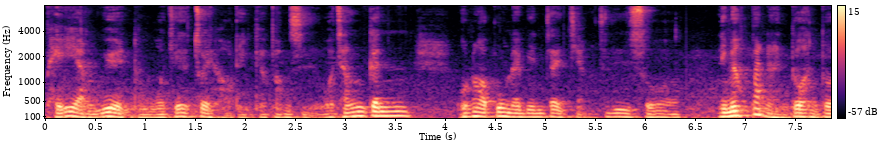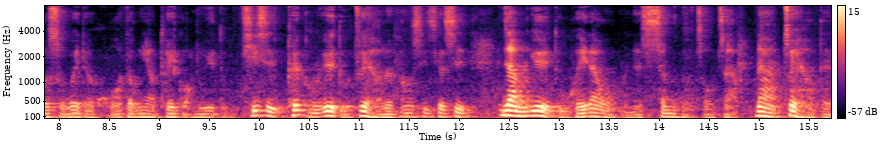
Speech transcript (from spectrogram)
培养阅读，我觉得最好的一个方式。我常跟文化部那边在讲，就是说，你们办了很多很多所谓的活动，要推广阅读。其实推广阅读最好的方式就是让阅读回到我们的生活周遭。那最好的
